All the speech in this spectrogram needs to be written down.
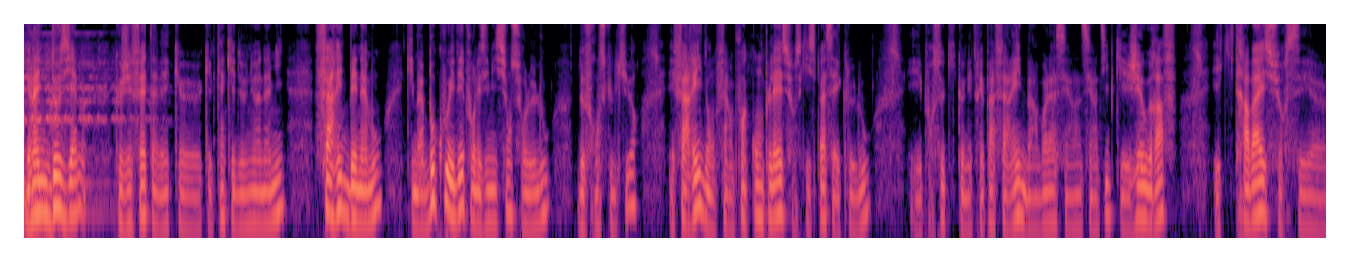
Il y en a une deuxième que j'ai faite avec euh, quelqu'un qui est devenu un ami, Farid Benamou, qui m'a beaucoup aidé pour les émissions sur le loup de France Culture. Et Farid, on fait un point complet sur ce qui se passe avec le loup. Et pour ceux qui ne connaîtraient pas Farid, ben voilà, c'est un, type qui est géographe et qui travaille sur, euh,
